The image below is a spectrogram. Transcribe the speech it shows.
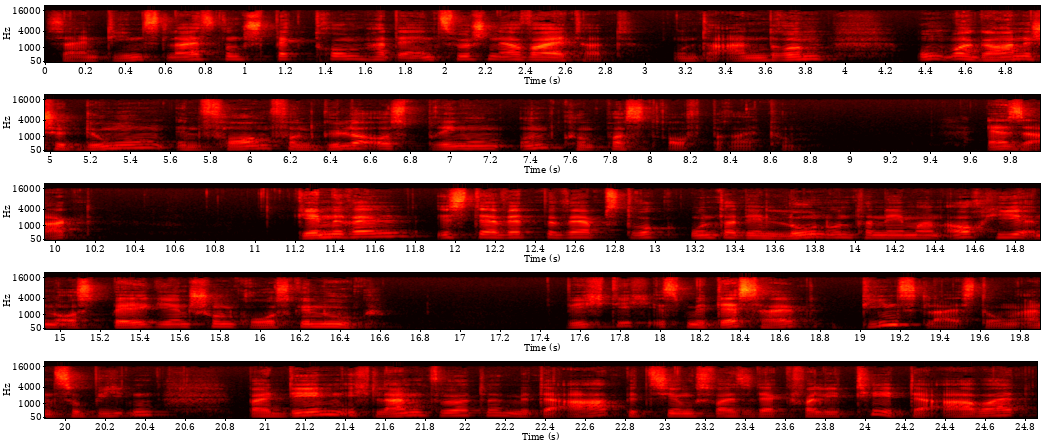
Sein Dienstleistungsspektrum hat er inzwischen erweitert unter anderem um organische Düngung in Form von Gülleausbringung und Kompostaufbereitung. Er sagt, generell ist der Wettbewerbsdruck unter den Lohnunternehmern auch hier in Ostbelgien schon groß genug. Wichtig ist mir deshalb, Dienstleistungen anzubieten, bei denen ich Landwirte mit der Art bzw. der Qualität der Arbeit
